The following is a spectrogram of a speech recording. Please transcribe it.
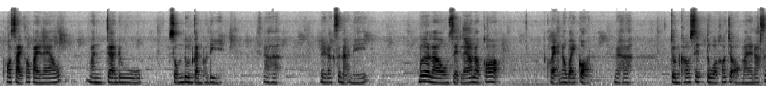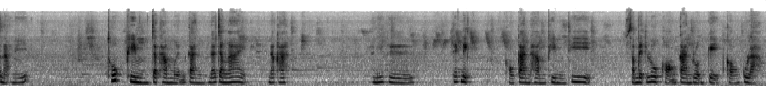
พอใส่เข้าไปแล้ว มันจะดูสมดุลกันพอดีนะคะในลักษณะนี้ เมื่อเราเสร็จแล้วเราก็แขวนเอาไว้ก่อนนะคะจนเขาเซ็ตตัวเขาจะออกมาในลักษณะนี้ ทุกพิมพ์จะทำเหมือนกันและจะง่ายนะคะ อันนี้คือเทคนิคของการทำพิมพ์ที่สำเร็จรูปของการรวมเกรดของกุหลาบ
